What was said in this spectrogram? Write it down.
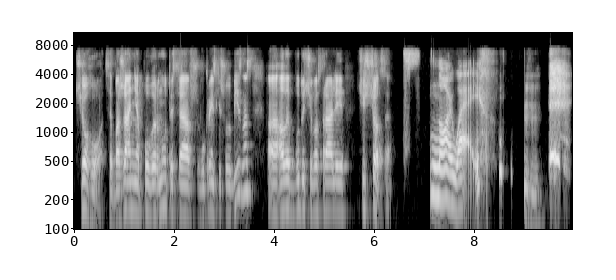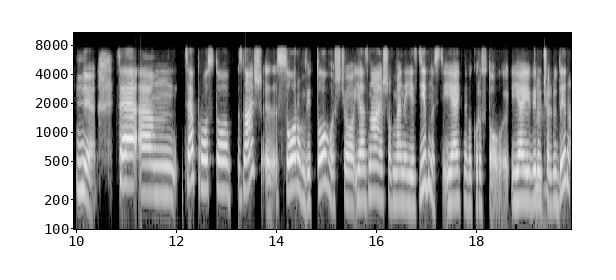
Чого це бажання повернутися в український шоу-бізнес, але будучи в Австралії, чи що це? No way. Угу. Ні, це, ем, це просто знаєш е, сором від того, що я знаю, що в мене є здібності, і я їх не використовую. І я є віруча людина,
